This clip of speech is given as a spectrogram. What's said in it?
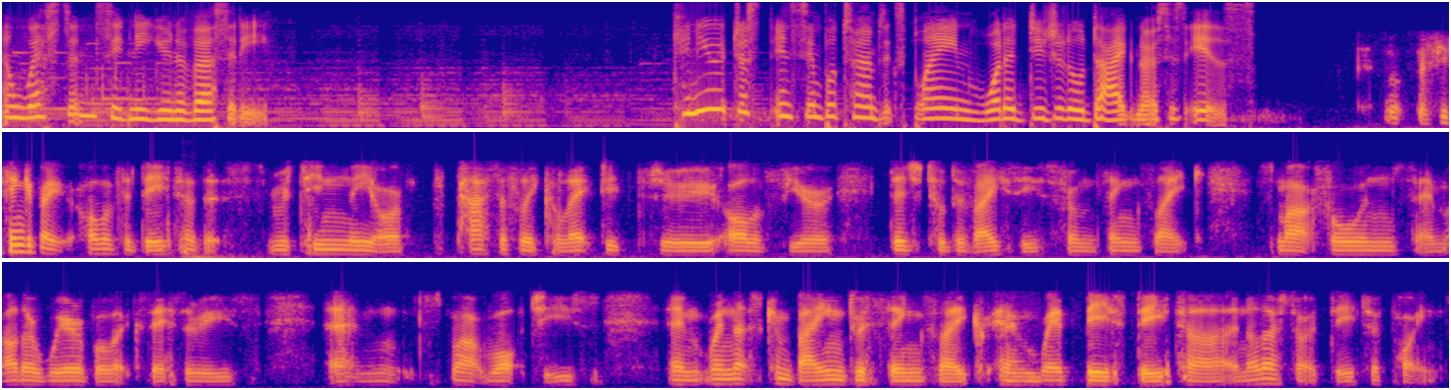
and Western Sydney University. Can you just, in simple terms, explain what a digital diagnosis is? If you think about all of the data that's routinely or passively collected through all of your digital devices from things like smartphones, um, other wearable accessories, um, smart watches. Um, when that's combined with things like um, web-based data and other sort of data points.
